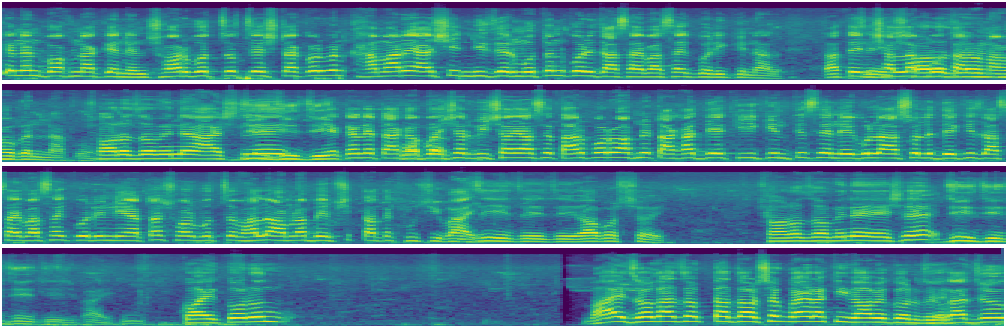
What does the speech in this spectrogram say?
কেনেন বকনা কেনেন সর্বোচ্চ চেষ্টা করবেন খামারে আসি নিজের মতন করে যাচাই বাছাই করি কিনার। তাতে ইনশাল্লাহ প্রতারণা হবেন না সরজমিনে আসলে জি জি এখানে টাকা পয়সার বিষয় আছে তারপরও আপনি টাকা দিয়ে কি কিনতেছেন এগুলো আসলে দেখি যাচাই বাছাই করে নেওয়াটা সর্বোচ্চ ভালো আমরা ব্যবসায়িক তাতে খুশি ভাই। জি জি জি অবশ্যই। সরজমিনে এসে জি জি জি জি ভাই। ক্রয় করুন ভাই যোগাযোগটা দর্শক ভাইরা কীভাবে করবে? যোগাযোগ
